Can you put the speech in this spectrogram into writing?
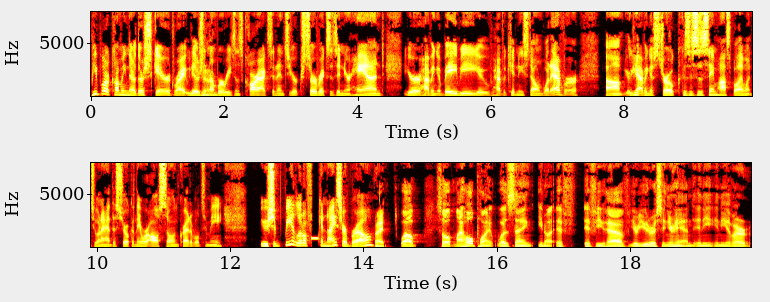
people are coming there. They're scared, right? There's a number of reasons. Car accidents, your cervix is in your hand, you're having a baby, you have a kidney stone, whatever. Um, you're having a stroke because this is the same hospital I went to when I had the stroke and they were all so incredible to me. you should be a little fucking nicer, bro. Right. Well, so my whole point was saying, you know, if if you have your uterus in your hand, any any of our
